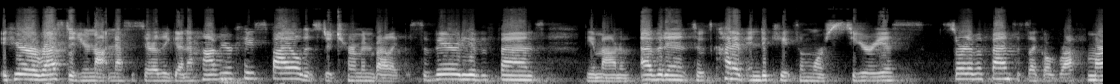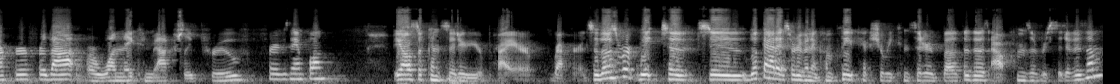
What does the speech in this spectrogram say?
if you're arrested, you're not necessarily going to have your case filed. It's determined by like the severity of the offense, the amount of evidence. So it kind of indicates a more serious sort of offense. It's like a rough marker for that, or one they can actually prove, for example. They also consider your prior record. So those were we, to to look at it sort of in a complete picture. We considered both of those outcomes of recidivism.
